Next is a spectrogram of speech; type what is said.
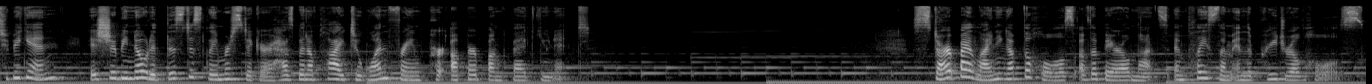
To begin, it should be noted this disclaimer sticker has been applied to one frame per upper bunk bed unit. Start by lining up the holes of the barrel nuts and place them in the pre-drilled holes.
